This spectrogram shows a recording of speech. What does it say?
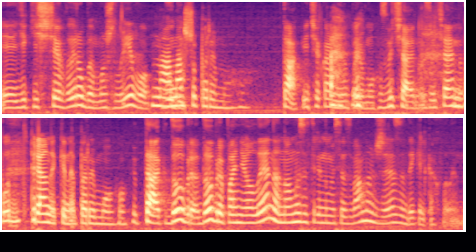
е, які ще вироби можливо На будуть. нашу перемогу. Так, і чекаємо на перемогу. Звичайно, звичайно. Будуть пряники на перемогу. Так, добре, добре, пані Олено. Ну а ми зустрінемося з вами вже за декілька хвилин.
